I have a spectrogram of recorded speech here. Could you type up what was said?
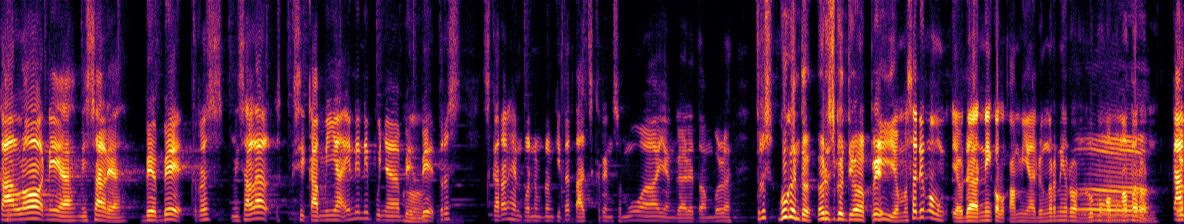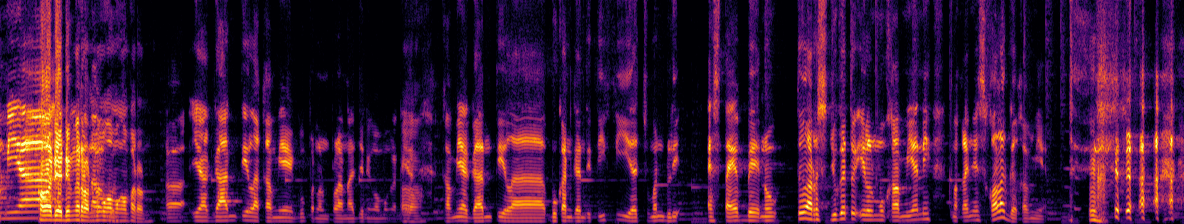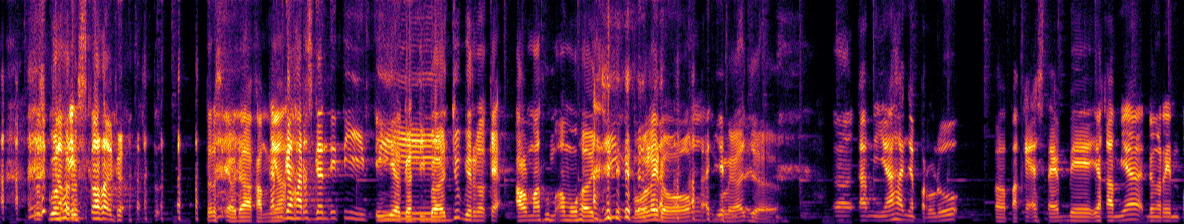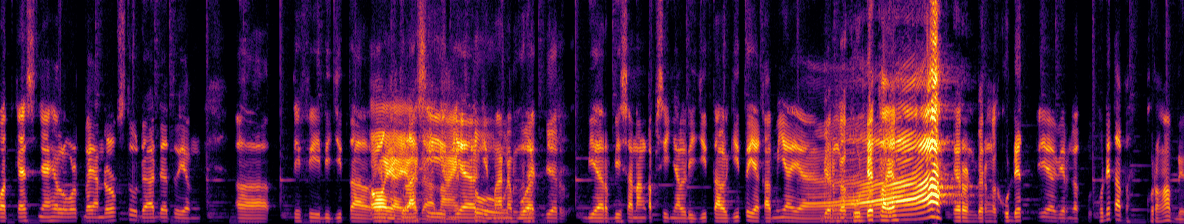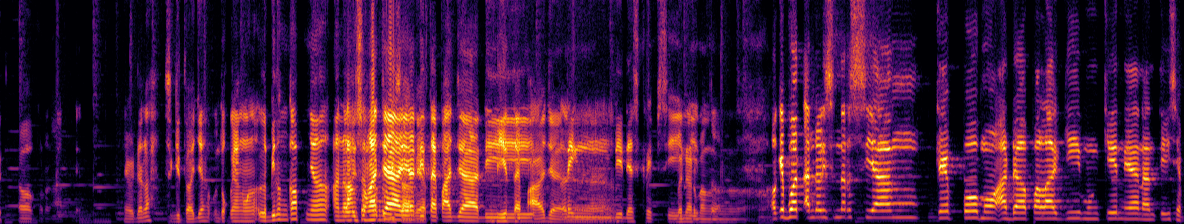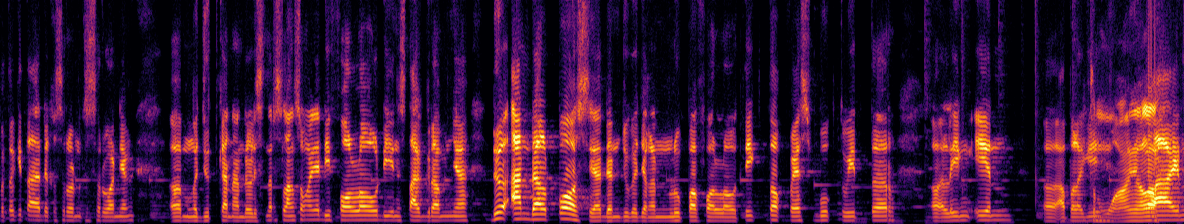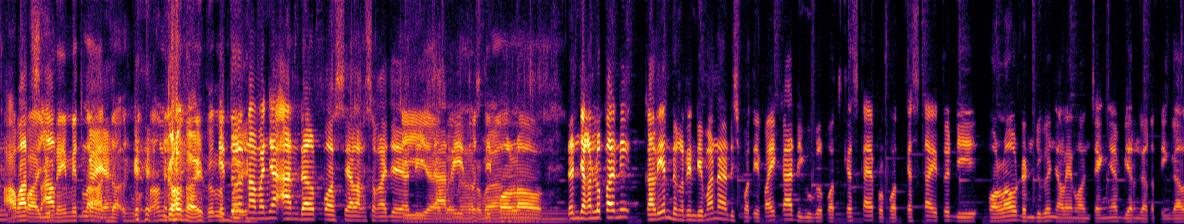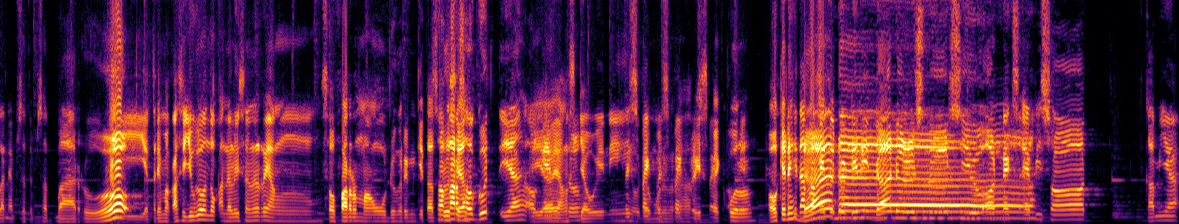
Kalau nih ya, misal ya, BB terus misalnya si Kamia ini nih punya BB terus sekarang handphone-handphone kita touchscreen semua yang gak ada tombolnya. Terus gua ganti harus ganti HP. Iya, masa dia ngomong ya udah nih kalau Kamia denger nih Ron, lu mau ngomong apa Ron? Lu- Kamia Kalau dia denger Ron, lu mau ngomong apa Ron? eh, ya ganti lah Kamia, gue pelan-pelan aja nih ngomongin ya. Ah. Kamia ganti lah, bukan ganti TV ya, cuman beli STB. No, itu harus juga tuh ilmu Kamia nih, makanya sekolah gak Kamia? Terus gue harus sekolah gak? terus ya udah Kan Kamia gak harus ganti TV. Iya ganti baju biar nggak kayak almarhum Amo Haji. boleh dong, Iya, boleh bisa, aja. Eh, Kamia hanya perlu eh, pakai STB. Ya Kamia dengerin podcastnya Hello World by Underdogs tuh udah ada tuh yang eh, TV digital Oh yang ya ya ada. ngejelasin Nah, ya itu gimana buat biar biar bisa nangkap sinyal digital gitu ya Kamia ya. Biar nggak kudet lah ya. Ah, ya Ron biar nggak kudet, Iya biar nggak ku- kudet apa? kurang update. Oh kurang update. Ya udahlah, segitu aja. Untuk yang lebih lengkapnya Anda Langsung aja ya di tap aja di, di tap aja. link di deskripsi. Bener gitu. banget. Oke buat anda listeners yang kepo mau ada apa lagi mungkin ya nanti siapa tahu kita ada keseruan-keseruan yang eh, mengejutkan anda listeners langsung aja di follow di Instagramnya The Andal Post ya dan juga jangan lupa follow TikTok, Facebook, Twitter, eh, LinkedIn, eh, apalagi Semuanya lah. Line, Apa WhatsApp, you name it lah enggak ya? ada. Enggak enggak itu lebay. itu namanya Andal Post ya langsung aja ya Iya, dicari terus di follow. Dan jangan lupa nih kalian dengerin di mana di Spotify kah, di Google Podcast kah, Apple Podcast kah itu di follow dan juga nyalain loncengnya biar nggak ketinggalan episode-episode baru. Iya, terima kasih juga untuk Anda listener yang so far mau dengerin kita So terus far ya. so good ya. Oke iya, yang sejauh ini Respect, udah mau respect, dengerin respect. respectful. Oke deh, Kita pamit undur dadah. diri. Dadah listeners, see you on next episode. Kami ya.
